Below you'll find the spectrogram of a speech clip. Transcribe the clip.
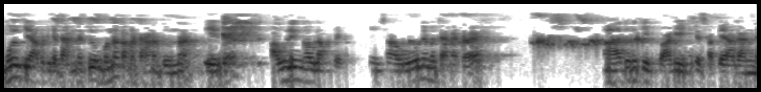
මුල් කියාපු ටික දන්නේ නැතුව මොන කමටහන දුන්නත් ඒක අවුලෙන් අවුලක් වෙනවා. ඒ නිසා ඕනෙම තැනක ආධුනිකෙක් වගේ ටික සපයා ගන්න,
